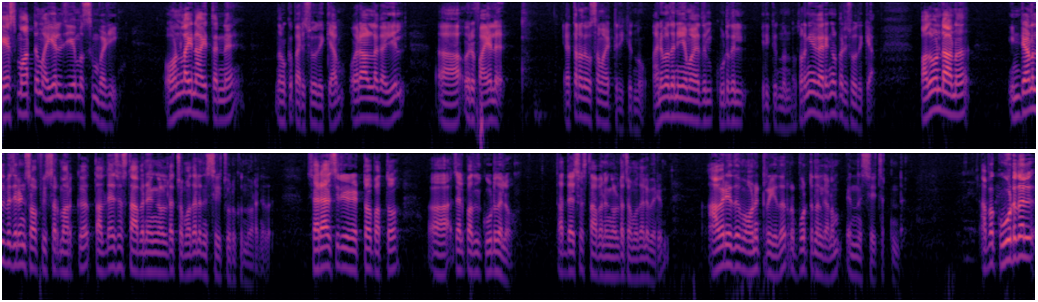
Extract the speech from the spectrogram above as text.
കെ സ്മാർട്ടും ഐ എൽ ജി എം എസും വഴി ഓൺലൈനായി തന്നെ നമുക്ക് പരിശോധിക്കാം. ഒരാളുടെ കയ്യിൽ ഒരു ഫയൽ എത്ര ദിവസമായിട്ടിരിക്കുന്നു? അനുവദനീയമായതിൽ കൂടുതൽ ഇരിക്കുന്നുണ്ട്? തുടങ്ങിയ കാര്യങ്ങൾ പരിശോധിക്കാം. അപ്പം അതുകൊണ്ടാണ് ഇന്റേർണൽ വിജിലൻസ് ഓഫീസർമാർക്ക് തദ്ദേശ സ്ഥാപനങ്ങളുടെ ചുമതല നിശ്ചയിച്ചു കൊടുക്കുന്നു പറഞ്ഞത്. ശരാശരി ഒരു എട്ടോ പത്തോ ചിലപ്പോൾ അതിൽ കൂടുതലോ തദ്ദേശ സ്ഥാപനങ്ങളുടെ ചുമതല വരും. അവരിത് മോണിറ്റർ ചെയ്ത് റിപ്പോർട്ട് നൽകണം എന്ന് നിശ്ചയിച്ചിട്ടുണ്ട്. അപ്പോൾ കൂടുതൽ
